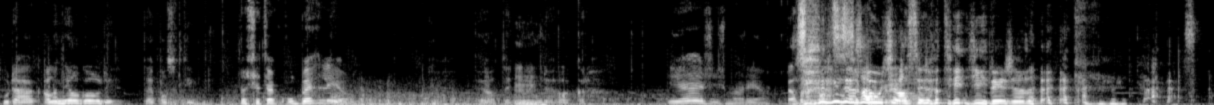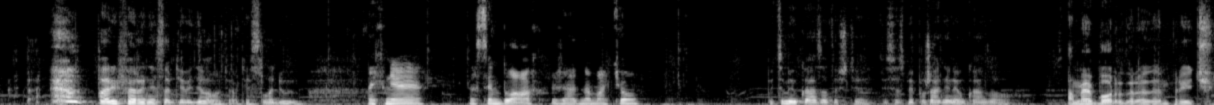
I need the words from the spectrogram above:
Chudák, ale měl goldy. To je pozitivní. To si tak ubehli, jo. Jo, teď Mm. je lakar. Ježíš Maria. Já jsem Nezaučila si do té díry, že ne? Periferně jsem tě viděla, Maťo, já tě sleduju. Nech mě, já jsem blách, žádná Maťo. Pojď se mi ukázat ještě, ty ses mi pořádně neukázala. A mé border, jdem pryč.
